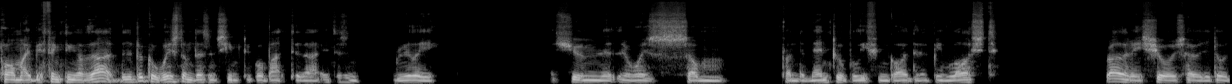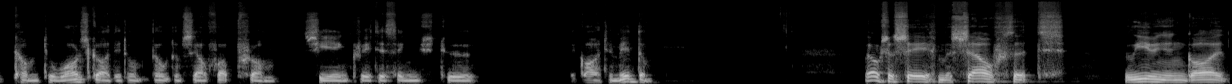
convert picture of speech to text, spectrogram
Paul might be thinking of that, but the book of wisdom doesn't seem to go back to that. It doesn't really assume that there was some fundamental belief in God that had been lost. Rather, it shows how they don't come towards God, they don't build themselves up from seeing created things to the God who made them. I also say myself that believing in God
